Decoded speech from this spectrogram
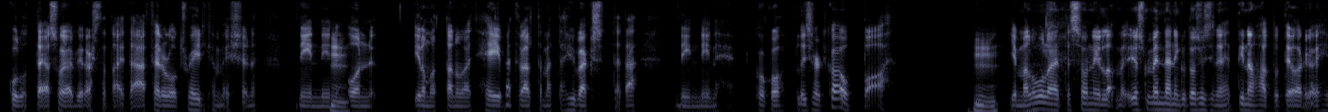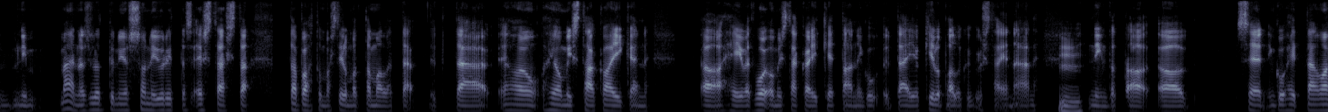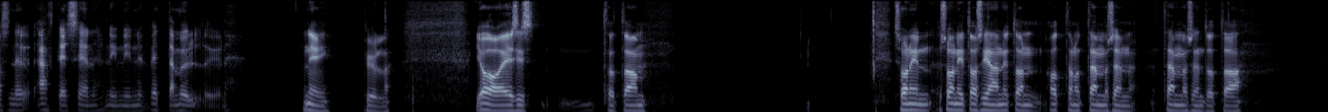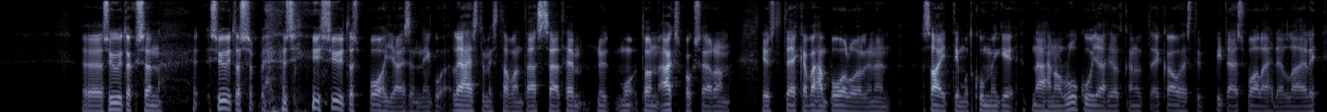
kuluttajasuojavirasto tai tämä Federal Trade Commission niin, niin mm. on ilmoittanut, että he eivät välttämättä hyväksy tätä niin, niin koko Blizzard-kauppaa. Hmm. Ja mä luulen, että Sonylla, jos mennään niin kuin tosi sinne tinahattuteorioihin, niin mä en olisi yllättynyt, jos Sony yrittäisi estää sitä tapahtumasta ilmoittamalla, että, että he omistaa kaiken, uh, he eivät voi omistaa kaikkea, että tämä, on, niin kuin, tämä ei ole kilpailukykyistä enää, hmm. niin tota, uh, se niin kuin heittää vaan sinne FTCn niin, niin vettä myllyyn. Niin, kyllä. Joo, ei siis tota, Sonin, Sony tosiaan nyt on ottanut tämmöisen, tämmöisen tota, syytöksen, syytös, syytöspohjaisen niin kuin lähestymistavan tässä, että he nyt tuon Xbox-eron, tietysti ehkä vähän puolueellinen saitti, mutta kumminkin näähän on lukuja, jotka nyt ei kauheasti pitäisi valehdella, eli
